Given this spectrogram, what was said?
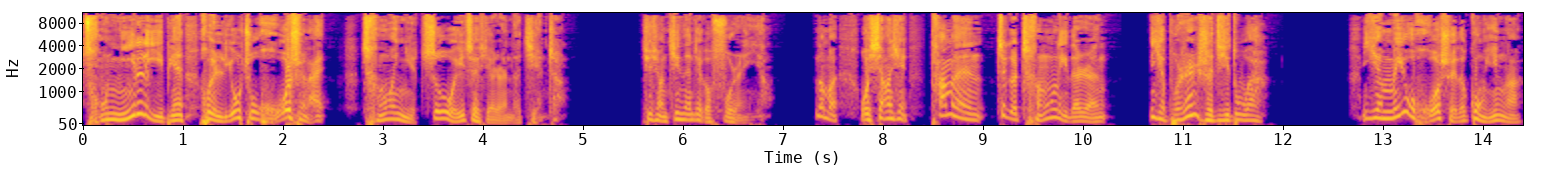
从你里边会流出活水来，成为你周围这些人的见证，就像今天这个妇人一样。那么，我相信他们这个城里的人也不认识基督啊，也没有活水的供应啊，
